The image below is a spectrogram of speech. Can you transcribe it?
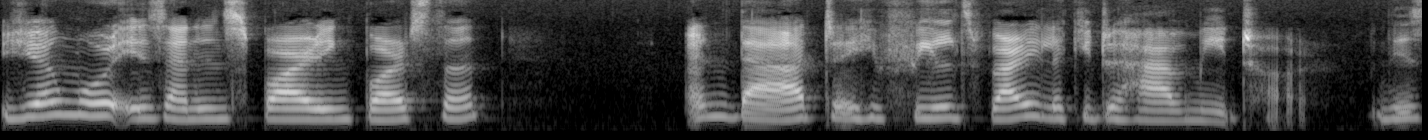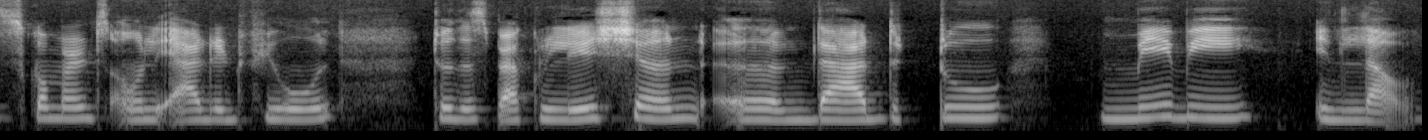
Youngmoor is an inspiring person and that he feels very lucky to have met her. These comments only added fuel to the speculation um, that the two may be in love.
